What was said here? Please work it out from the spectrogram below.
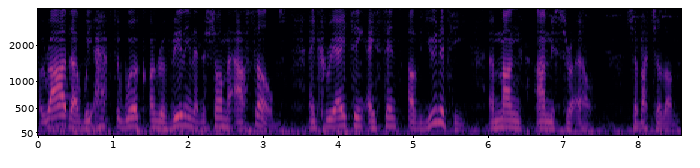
but rather we have to work on revealing that neshama ourselves and creating a sense of unity among Am Yisrael. Shabbat Shalom.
